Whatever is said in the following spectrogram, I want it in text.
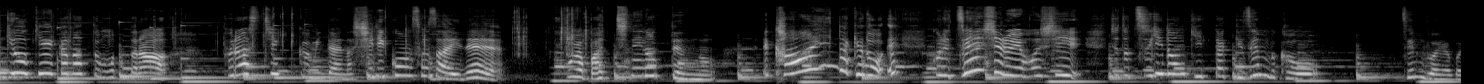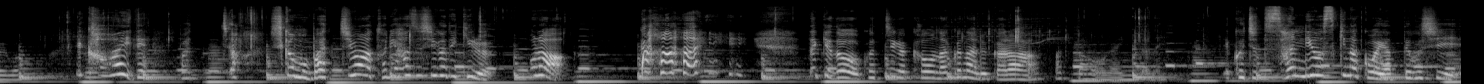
違った人形系かなと思ったらプラスチックみたいなシリコン素材でここがバッチになってんの。え可愛いんだけどえこれ全種類欲しい。ちょっと次ドンキ行ったっけ？全部買おう。全部はやばいわ。え可愛い。でバッチあしかもバッチは取り外しができる。ほら。可愛い。だけどこっちが顔なくなるからあった方がいいんだね。えこれちょっとサンリオ好きな子はやってほしい。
